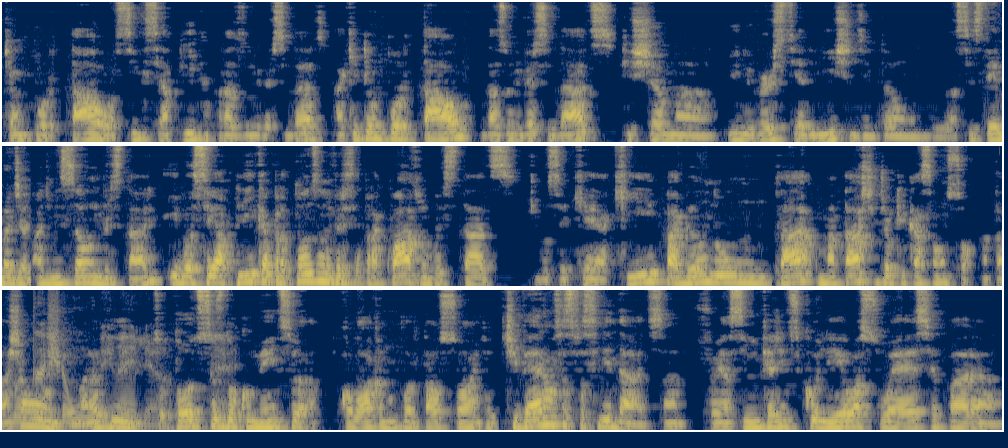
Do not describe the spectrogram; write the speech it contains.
que é um portal assim que se aplica para as universidades. Aqui tem um portal das universidades que chama University Admissions, então o sistema de admissão universitária, e você aplica para todas as universidades, para quatro universidades que você quer aqui, pagando um, uma taxa de aplicação só, uma taxa uma única, maravilha. Todos os seus é. documentos coloca num portal só, então tiveram essas facilidades, sabe? Foi assim que a gente escolheu a Suécia para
